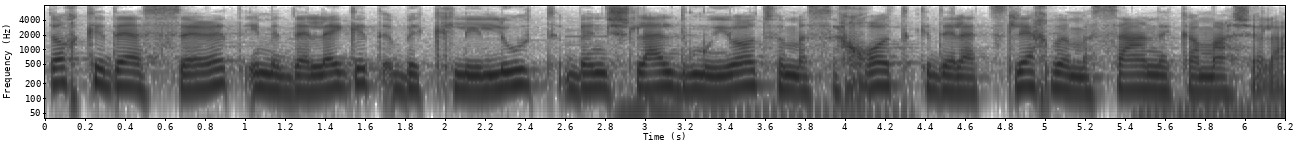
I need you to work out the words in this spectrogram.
תוך כדי הסרט היא מדלגת בקלילות בין שלל דמויות ומסכות כדי להצליח במסע הנקמה שלה.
